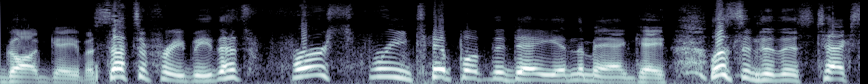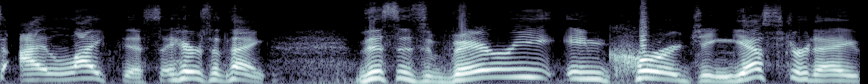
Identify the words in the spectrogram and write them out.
God gave us. That's a freebie. That's first free tip of the day in the man cave. Listen to this text. I like this. Here's the thing. This is very encouraging. Yesterday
